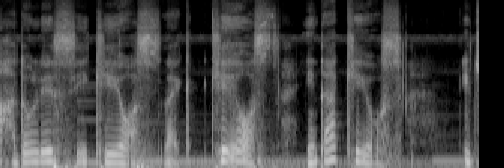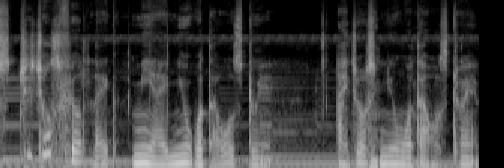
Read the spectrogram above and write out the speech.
I'd always see chaos, like chaos. In that chaos, it, it just felt like me. I knew what I was doing. I just knew what I was doing.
